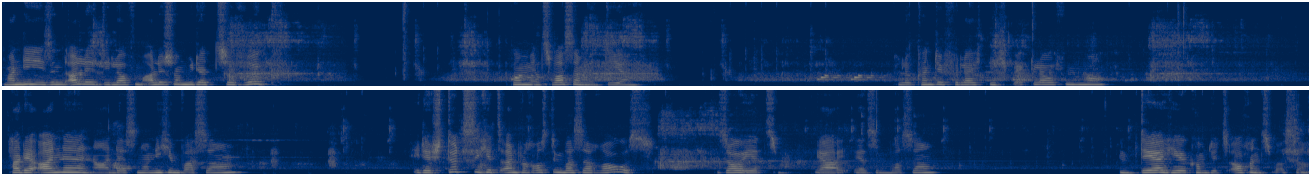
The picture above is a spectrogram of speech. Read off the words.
Mann, die sind alle, die laufen alle schon wieder zurück. Komm ins Wasser mit dir. Hallo, könnt ihr vielleicht nicht weglaufen immer? Hat der eine? Nein, der ist noch nicht im Wasser. Der stürzt sich jetzt einfach aus dem Wasser raus. So, jetzt ja, er ist im Wasser. Und der hier kommt jetzt auch ins Wasser.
